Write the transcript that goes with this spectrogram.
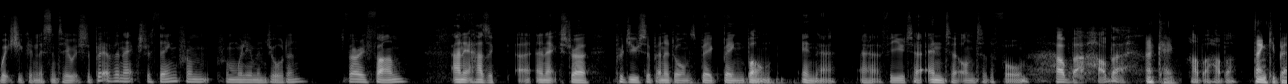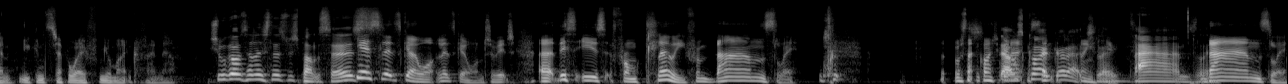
which you can listen to, which is a bit of an extra thing from from William and Jordan. It's very fun, and it has a, a- an extra producer Benidorm's big Bing Bong in there uh, for you to enter onto the form. Hubba, hubba. Okay. Hubba hubba. Thank you, Ben. You can step away from your microphone now. Should we go on to listeners' responses? Yes, let's go on. Let's go on to it. Uh, this is from Chloe from Barnsley. was that quite a That good was quite good, actually. you. Barnsley. Barnsley.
